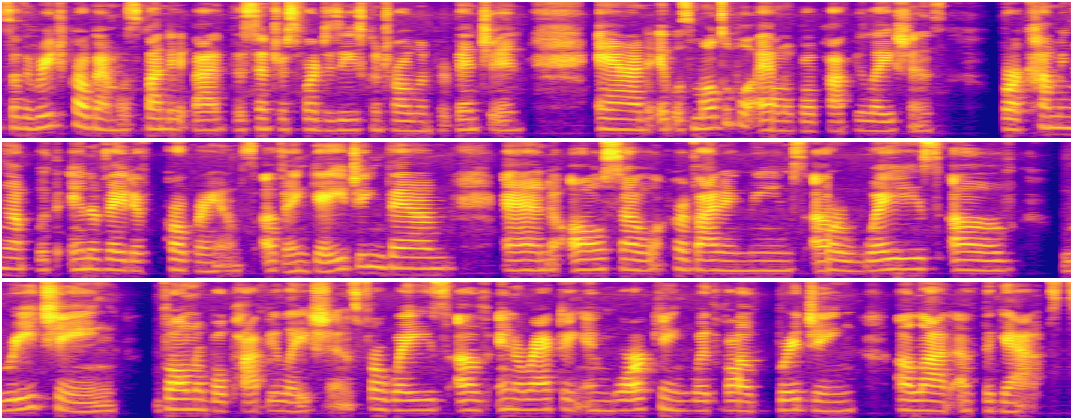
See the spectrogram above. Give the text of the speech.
So the REACH program was funded by the Centers for Disease Control and Prevention, and it was multiple vulnerable populations for coming up with innovative programs of engaging them and also providing means or ways of reaching vulnerable populations, for ways of interacting and working with bridging a lot of the gaps.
